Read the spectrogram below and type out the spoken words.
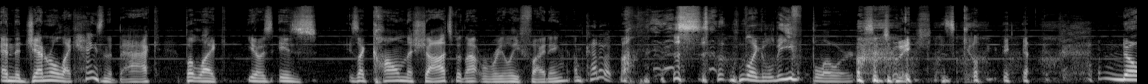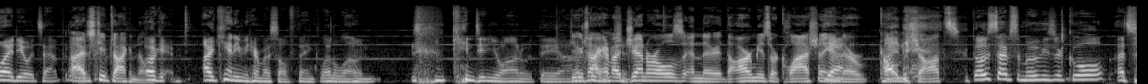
And the general like hangs in the back, but like you know is is. Is like calling the shots, but not really fighting. I'm kind of this like leaf blower situation is killing me. I have no idea what's happening. Right, just keep talking to him. Okay, I can't even hear myself think, let alone continue on with the. Uh, You're talking about generals and their the armies are clashing Yeah. and they're calling I- shots. Those types of movies are cool. That's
